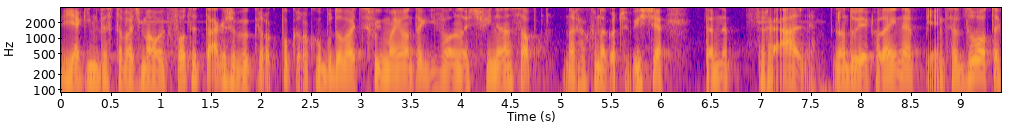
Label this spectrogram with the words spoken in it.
Jak inwestować małe kwoty tak, żeby krok po kroku budować swój majątek i wolność finansową? Na rachunek oczywiście ten realny. Ląduje kolejne 500 zł.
